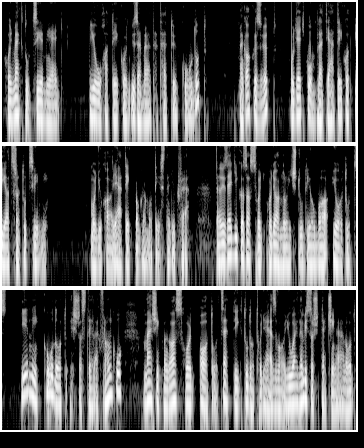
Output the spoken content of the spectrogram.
hogy meg tudsz írni egy jó, hatékony, üzemeltethető kódot, meg a között, hogy egy komplet játékot piacra tudsz vinni. Mondjuk, ha a játékprogramot írsz, tegyük fel. Tehát az egyik az az, hogy, hogy Android stúdióba jól tudsz írni kódot, és az tényleg frankó. A másik meg az, hogy A-tól Z-ig tudod, hogy ez van a UI, nem biztos, hogy te csinálod,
